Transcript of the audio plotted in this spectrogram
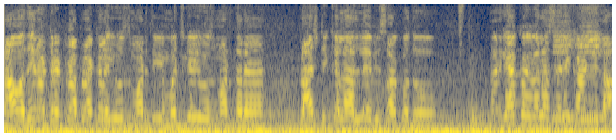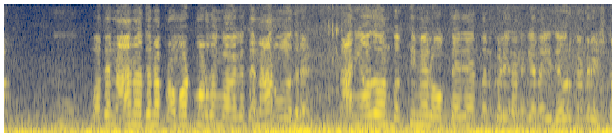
ನಾವು ಅದೇನೋ ಟೆಟ್ರಾ ಪ್ಲಾಕ್ ಎಲ್ಲ ಯೂಸ್ ಮಾಡ್ತೀವಿ, ಮಜ್ಜಿಗೆ ಯೂಸ್ ಮಾಡ್ತಾರೆ. ಪ್ಲಾಸ್ಟಿಕ್ ಎಲ್ಲ ಅಲ್ಲೇ ಬಿಸಾಕೋದು. ನನಗೆ ಯಾಕೋ ಇವೆಲ್ಲ ಸರಿ ಕಾಣಲಿಲ್ಲ. ಮತ್ತೆ ನಾನು ಅದನ್ನ ಪ್ರಮೋಟ್ ಮಾಡ್ದಂಗೆ ಆಗುತ್ತೆ ನಾನು ಹೋದ್ರೆ. ನಾನು ಯಾವುದೋ ಒಂದು ಭಕ್ತಿ ಮೇಲೆ ಹೋಗ್ತಾ ಇದೆ ಅಂತ ಅನ್ಕೊಳ್ಳಿ. ನನಗೇನೋ ಈ ದೇವ್ರ ಕಂಡ್ರೆ ಇಷ್ಟ,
